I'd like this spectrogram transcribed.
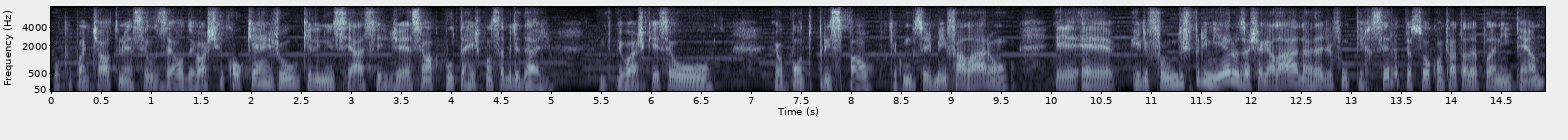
Ou que o Punch Out não ia ser o Zelda? Eu acho que qualquer jogo que ele iniciasse já ia ser uma puta responsabilidade. Eu acho que esse é o, é o ponto principal. Porque, como vocês bem falaram, é, é, ele foi um dos primeiros a chegar lá. Na verdade, ele foi a terceira pessoa contratada pela Nintendo,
